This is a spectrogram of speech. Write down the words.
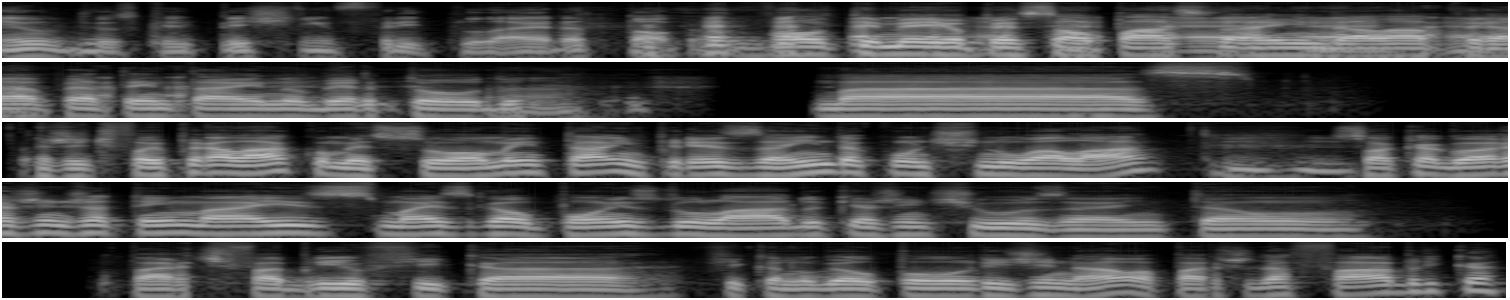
Meu Deus, aquele peixinho frito lá era top. Volta e meia o pessoal passa É, ainda é, lá é. pra, pra tentar ir no Bertoldo. Ah. Mas a gente foi pra lá, começou a aumentar, a empresa ainda continua lá, Uhum. só que agora a gente já tem mais, mais galpões do lado que a gente usa. Então, parte fabril fica, fica no galpão original, a parte da fábrica.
